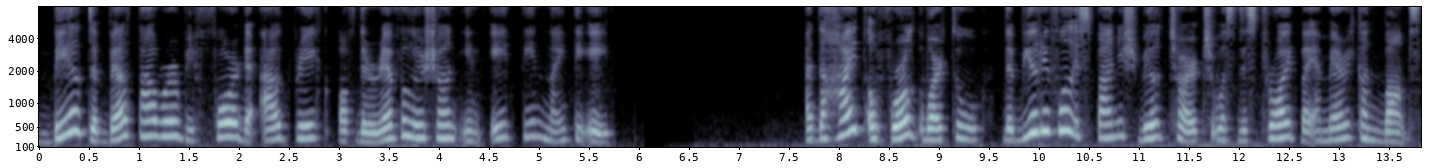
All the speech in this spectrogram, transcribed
built the bell tower before the outbreak of the revolution in 1898. At the height of World War II, the beautiful Spanish built church was destroyed by American bombs.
